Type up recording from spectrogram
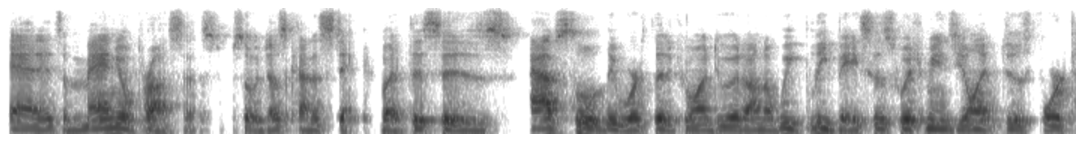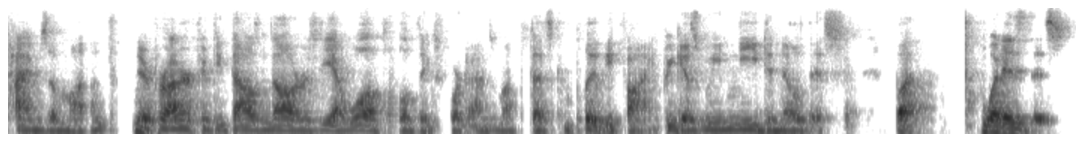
And it's a manual process. So it does kind of stink, but this is absolutely worth it if you want to do it on a weekly basis, which means you only have to do this four times a month. You for $150,000, yeah, we'll upload things four times a month. That's completely fine because we need to know this. But what is this?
